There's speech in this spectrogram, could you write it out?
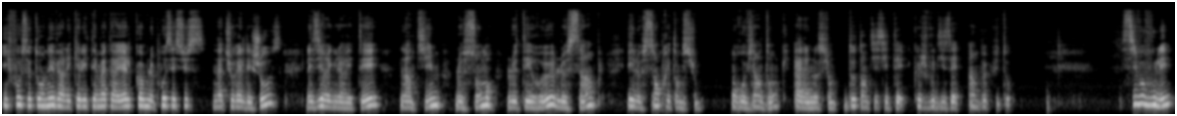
il faut se tourner vers les qualités matérielles comme le processus naturel des choses, les irrégularités, l'intime, le sombre, le terreux, le simple et le sans prétention. On revient donc à la notion d'authenticité que je vous disais un peu plus tôt. Si vous voulez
